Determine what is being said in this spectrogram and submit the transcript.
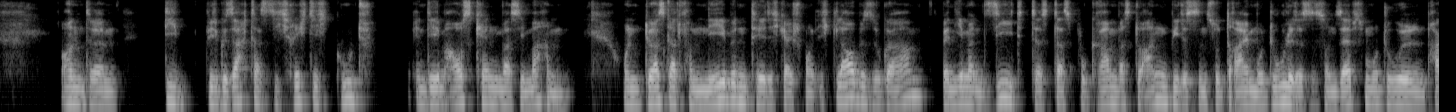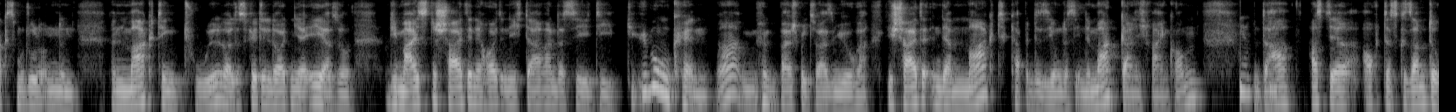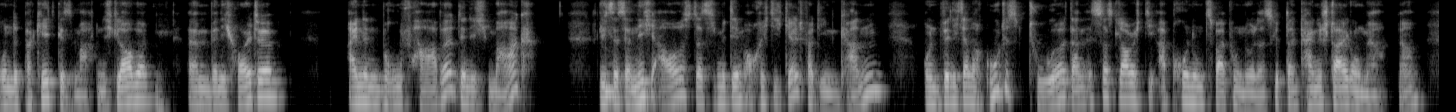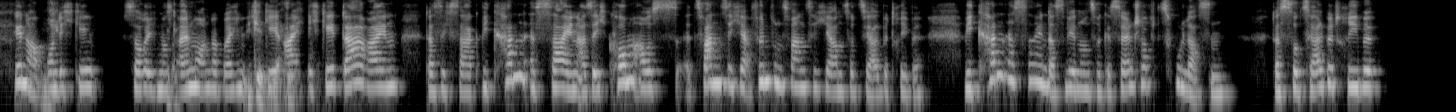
Und ähm, die, wie du gesagt hast, sich richtig gut in dem auskennen, was sie machen. Und du hast gerade von Nebentätigkeit gesprochen. Ich glaube sogar, wenn jemand sieht, dass das Programm, was du anbietest, sind so drei Module, das ist so ein Selbstmodul, ein Praxismodul und ein, ein Marketing-Tool, weil das fehlt den Leuten ja eh. Also die meisten scheitern ja heute nicht daran, dass sie die, die Übungen kennen, ja, beispielsweise im Yoga. Die scheitern in der Marktkapitalisierung, dass sie in den Markt gar nicht reinkommen. Ja. Und da hast du ja auch das gesamte runde Paket gemacht. Und ich glaube, ähm, wenn ich heute einen Beruf habe, den ich mag, schließt das ja nicht aus, dass ich mit dem auch richtig Geld verdienen kann. Und wenn ich dann noch Gutes tue, dann ist das, glaube ich, die Abrundung 2.0. Es gibt dann keine Steigerung mehr. Ja? Genau, und ich gehe Sorry, ich muss einmal unterbrechen. Ich gehe, ich gehe da rein, dass ich sage, wie kann es sein, also ich komme aus 20, 25 Jahren Sozialbetriebe, wie kann es sein, dass wir in unserer Gesellschaft zulassen, dass Sozialbetriebe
